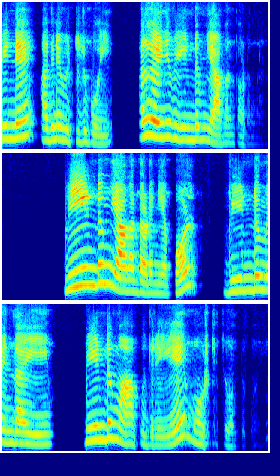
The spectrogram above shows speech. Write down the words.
പിന്നെ അതിനെ വിട്ടിട്ട് പോയി. അത് കഴിഞ്ഞ് വീണ്ടും യാഗം തുടങ്ങി. വീണ്ടും യാഗം തുടങ്ങിയപ്പോൾ വീണ്ടും എന്തായി? വീണ്ടും ആ കുതിരയെ മോഷ്ടിച്ചു കൊണ്ടുപോയി.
